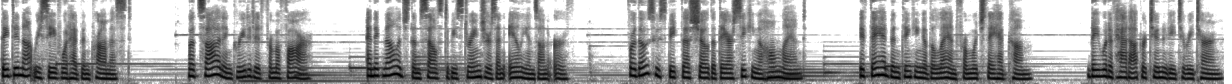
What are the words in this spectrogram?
They did not receive what had been promised, but saw it and greeted it from afar, and acknowledged themselves to be strangers and aliens on earth. For those who speak thus show that they are seeking a homeland. If they had been thinking of the land from which they had come, they would have had opportunity to return.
